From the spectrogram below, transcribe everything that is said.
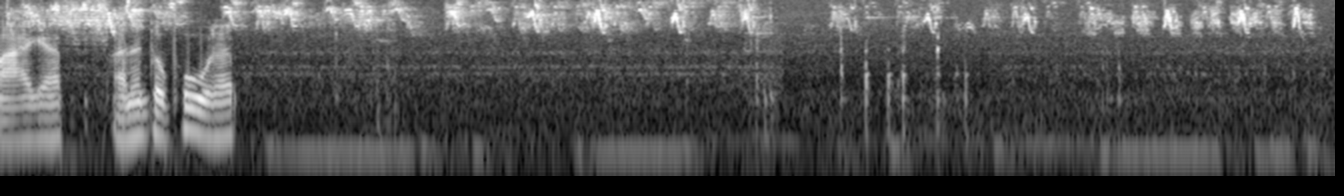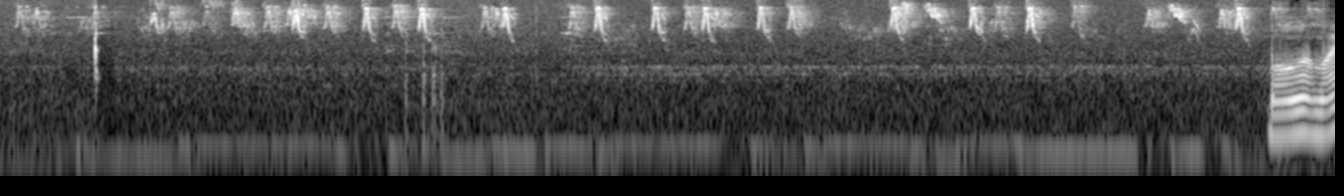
มาครับ อันนั้นตัวผู้ครับ มองเอาไหม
